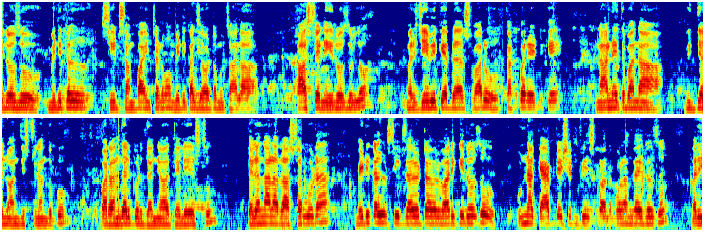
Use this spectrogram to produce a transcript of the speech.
ఈరోజు మెడికల్ సీట్ సంపాదించడము మెడికల్ చదవటము చాలా కాస్ట్ అయిన ఈ రోజుల్లో. మరి జేవికే బ్రదర్స్ వారు తక్కువ రేటుకే నాణ్యతమైన విద్యను అందిస్తున్నందుకు వారందరికీ కూడా ధన్యవాదాలు తెలియజేస్తూ తెలంగాణ రాష్ట్రం కూడా మెడికల్ సీట్ చదివే వారికి ఈరోజు ఉన్న క్యాపిటేషన్ ఫీజుకు అనుగుణంగా ఈరోజు మరి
